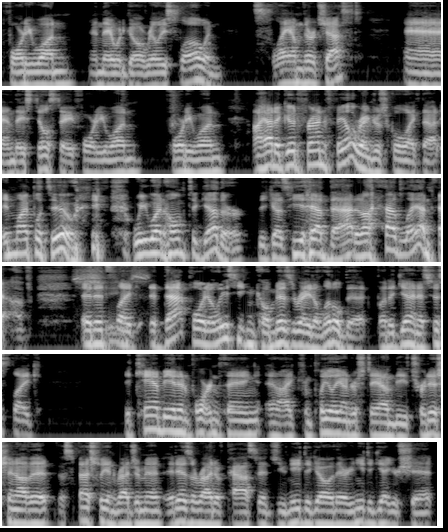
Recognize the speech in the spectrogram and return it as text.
41 and they would go really slow and slam their chest and they still say 41, 41. I had a good friend fail Ranger School like that in my platoon. we went home together because he had that and I had land nav. And it's like at that point, at least you can commiserate a little bit. But again, it's just like it can be an important thing. And I completely understand the tradition of it, especially in regiment. It is a rite of passage. You need to go there, you need to get your shit,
